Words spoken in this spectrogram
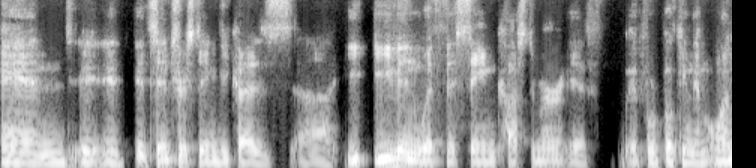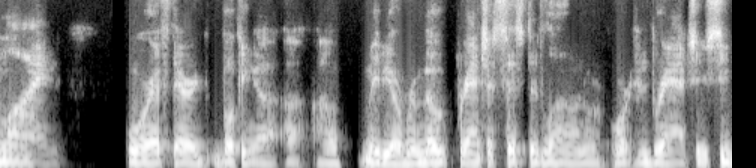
and it, it, it's interesting because uh, e- even with the same customer, if if we're booking them online, or if they're booking a, a, a maybe a remote branch assisted loan or, or in branch, you see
